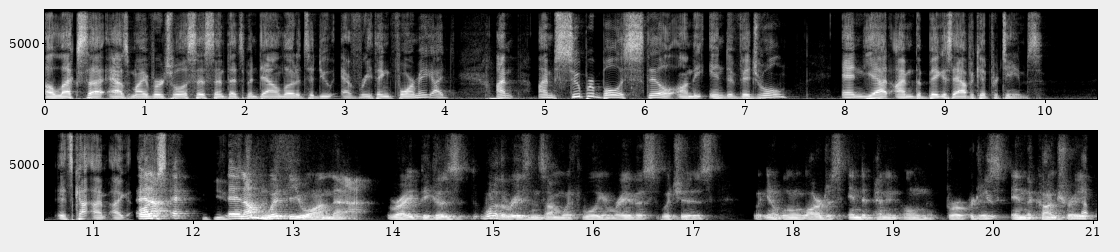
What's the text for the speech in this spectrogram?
Alexa as my virtual assistant that's been downloaded to do everything for me. I, I'm, I'm super bullish still on the individual, and yet I'm the biggest advocate for teams. It's kind. I'm, I, and, I, and I'm with you on that, right? Because one of the reasons I'm with William Raveis, which is you know one of the largest independent owned brokerages in the country yep.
